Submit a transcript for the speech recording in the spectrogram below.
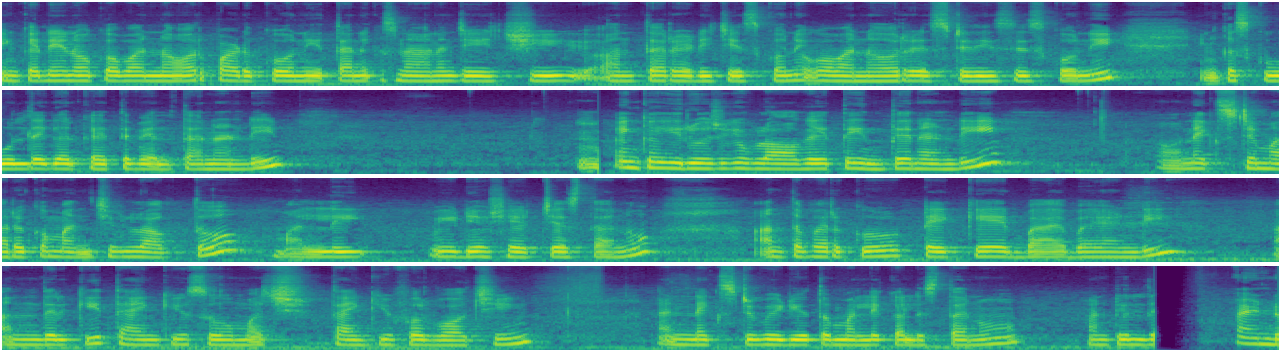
ఇంకా నేను ఒక వన్ అవర్ పడుకొని తనకి స్నానం చేయించి అంతా రెడీ చేసుకొని ఒక వన్ అవర్ రెస్ట్ తీసేసుకొని ఇంకా స్కూల్ దగ్గరికి అయితే వెళ్తానండి. ఇంకా ఈరోజుకి వ్లాగ్ అయితే ఇంతేనండి. నెక్స్ట్ మరొక మంచి వ్లాగ్తో మళ్ళీ వీడియో షేర్ చేస్తాను. అంతవరకు టేక్ కేర్ బాయ్ బాయ్ అండి. అందరికీ thank you so much thank you for watching and next వీడియోతో మళ్ళీ కలుస్తాను. అంటిల్ అండ్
